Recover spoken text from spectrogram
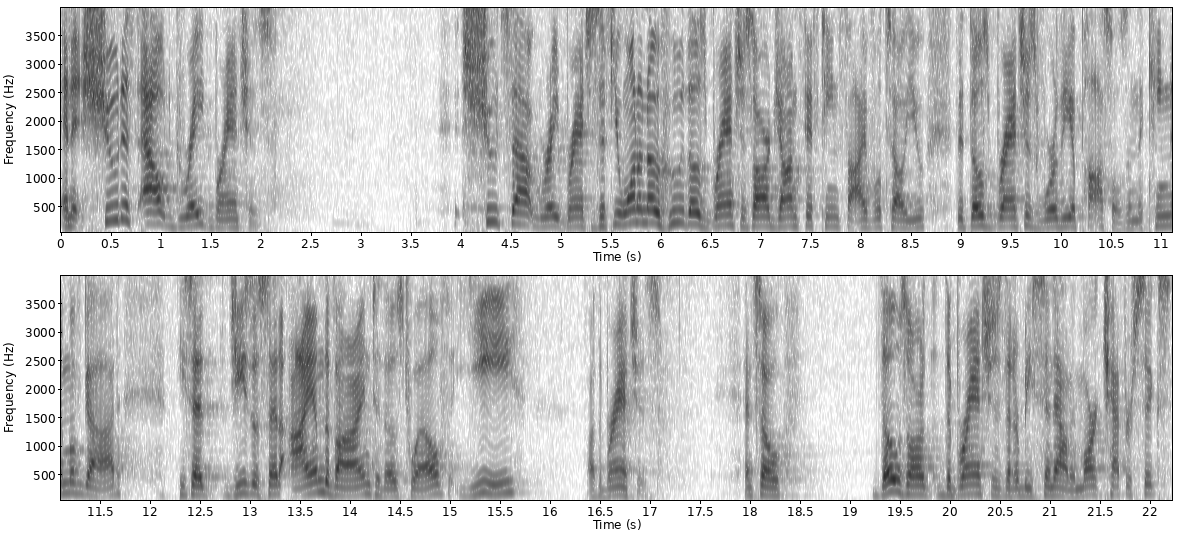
and it shooteth out great branches. It shoots out great branches. If you want to know who those branches are, John 15, 5 will tell you that those branches were the apostles in the kingdom of God. he said, Jesus said, I am the vine to those 12, ye are the branches. And so those are the branches that are be sent out. In Mark chapter 6,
